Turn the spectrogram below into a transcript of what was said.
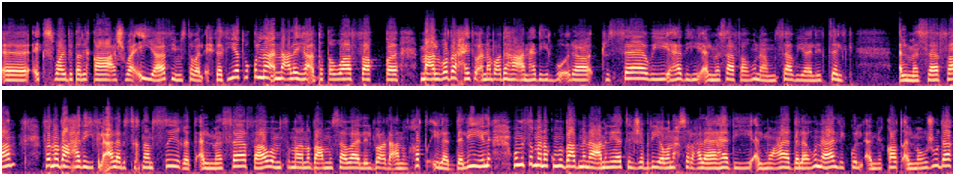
x y بطريقة عشوائية في مستوى الإحداثيات وقلنا أن عليها أن تتوافق مع الوضع حيث أن بعدها عن هذه البؤرة تساوي هذه المسافة هنا مساوية لتلك المسافة. فنضع هذه في الأعلى باستخدام صيغة المسافة ومن ثم نضع مساواة للبعد عن الخط إلى الدليل. ومن ثم نقوم ببعض من العمليات الجبرية ونحصل على هذه المعادلة هنا لكل النقاط الموجودة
